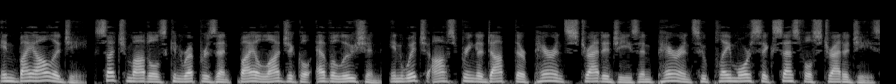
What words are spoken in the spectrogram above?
In biology, such models can represent biological evolution, in which offspring adopt their parents' strategies and parents who play more successful strategies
